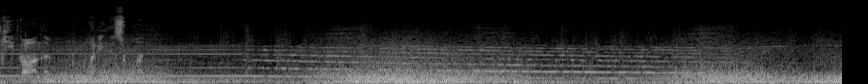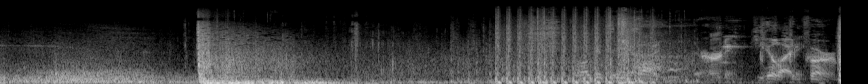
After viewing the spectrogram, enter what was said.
Keep on them. Winning this one. Target's inside. They're hurting. Keep Kill fighting. confirmed.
